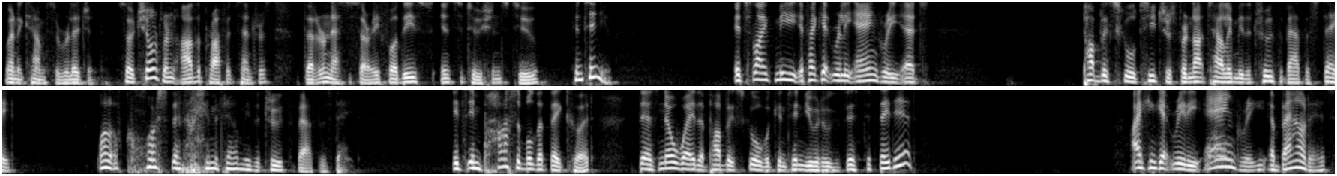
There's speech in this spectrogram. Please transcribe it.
when it comes to religion. So children are the profit centers that are necessary for these institutions to continue. It's like me, if I get really angry at public school teachers for not telling me the truth about the state, well, of course they're not going to tell me the truth about the state. It's impossible that they could. There's no way that public school would continue to exist if they did. I can get really angry about it,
